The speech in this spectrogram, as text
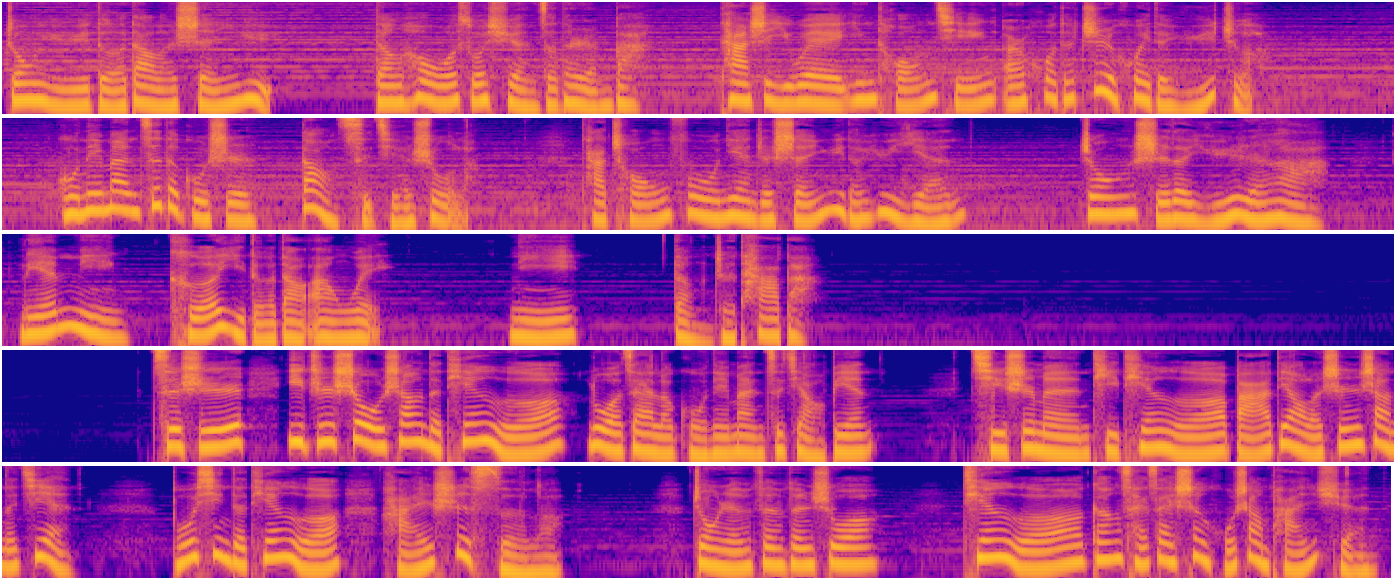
终于得到了神谕：等候我所选择的人吧，他是一位因同情而获得智慧的愚者。古内曼兹的故事到此结束了。他重复念着神谕的预言：“忠实的愚人啊，怜悯可以得到安慰，你等着他吧。”此时，一只受伤的天鹅落在了古内曼兹脚边。骑士们替天鹅拔掉了身上的剑，不幸的天鹅还是死了。众人纷纷说：“天鹅刚才在圣湖上盘旋。”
